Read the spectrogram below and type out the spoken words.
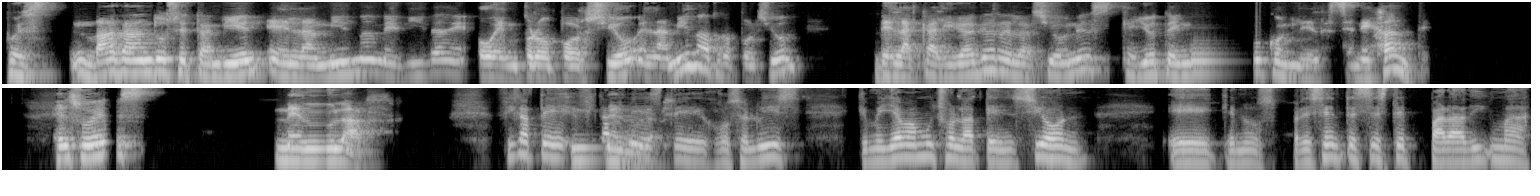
pues va dándose también en la misma medida o en proporción, en la misma proporción de la calidad de relaciones que yo tengo con el semejante. Eso es medular. Fíjate, fíjate este, José Luis, que me llama mucho la atención eh, que nos presentes este paradigma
